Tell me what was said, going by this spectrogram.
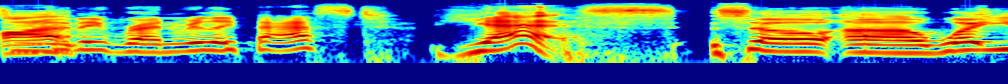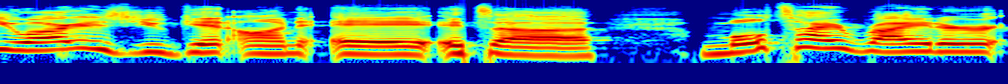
Do I- they run really fast? Yes. So uh, what you are is you get on a it's a multi-rider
